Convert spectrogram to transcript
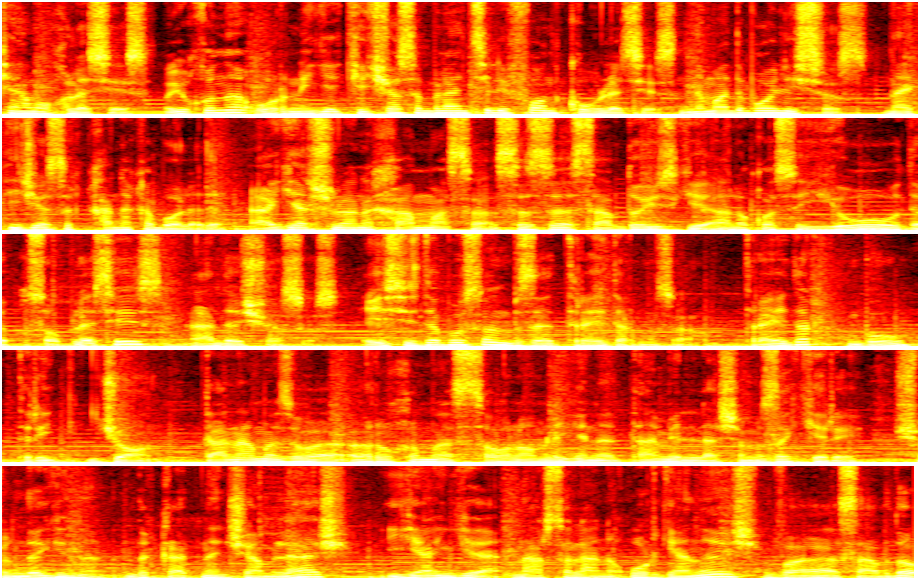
kam uxlasiz. uyquni o'rniga kechasi bilan telefon kovlasangiz nima deb o'ylaysiz? Natijasi qanaqa bo'ladi? Agar shularni hammasi sizni savdoyingizga aloqasi yo'q deb hisoblasangiz adashasiz. Esingizda bo'lsin biz treydermiz. Treyder bu tirik jon. Tanamiz va ruhimiz sog'lomligini ta'minlashimiz kerak. Shundagina diqqatni jamlash yangi narsalarni o'rganish va savdo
